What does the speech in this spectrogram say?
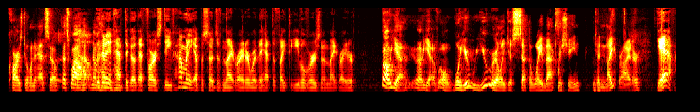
cars doing that, so uh, that's why I'll No, we don't even have to go that far, Steve. How many episodes of Knight Rider where they had to fight the evil version of Knight Rider? Well, yeah, well, yeah. Oh, well, you you really just set the Wayback Machine to Knight Rider. Yeah.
